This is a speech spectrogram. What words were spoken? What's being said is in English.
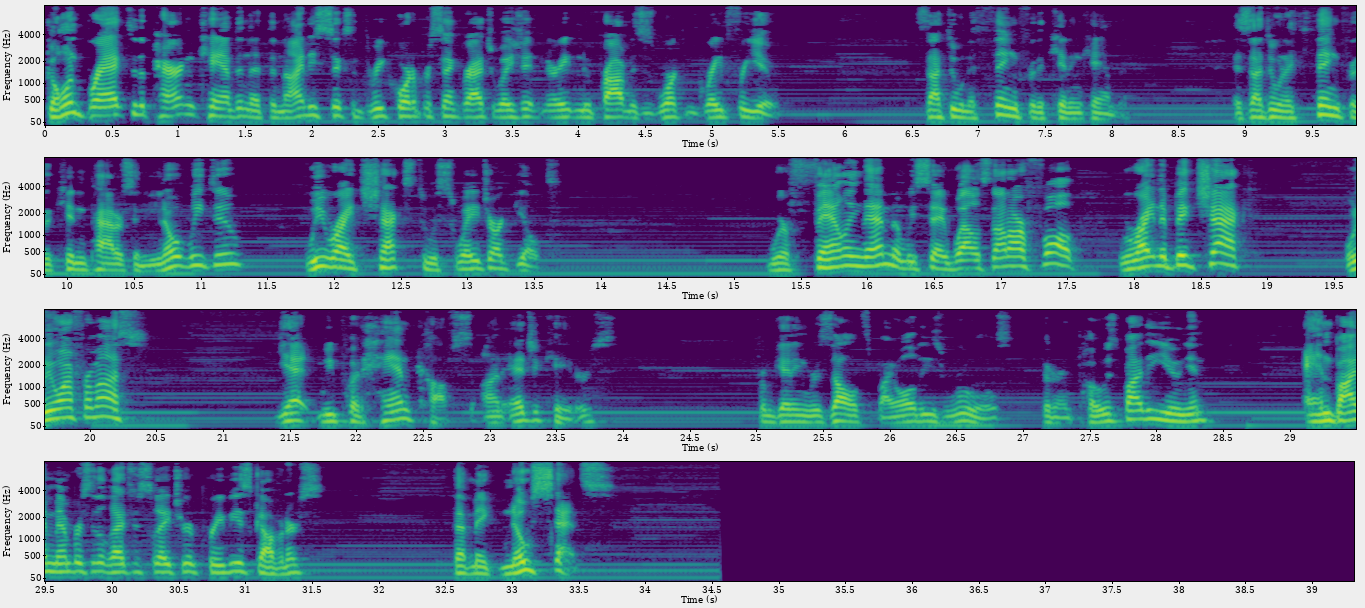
Go and brag to the parent in Camden that the 96 and three quarter percent graduation rate in New Providence is working great for you. It's not doing a thing for the kid in Camden. It's not doing a thing for the kid in Paterson. You know what we do? We write checks to assuage our guilt. We're failing them and we say, well, it's not our fault. We're writing a big check. What do you want from us? Yet we put handcuffs on educators from getting results by all these rules that are imposed by the union and by members of the legislature and previous governors that make no sense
